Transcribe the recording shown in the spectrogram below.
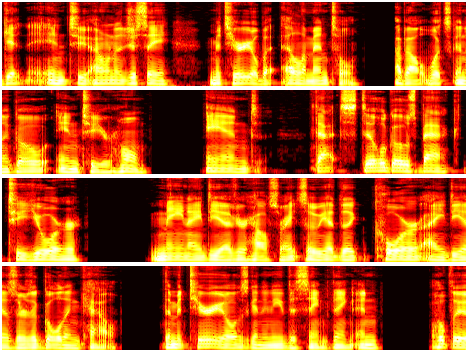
get into, I want to just say material, but elemental about what's going to go into your home. And that still goes back to your main idea of your house, right? So we had the core ideas or the golden cow. The material is going to need the same thing. And hopefully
